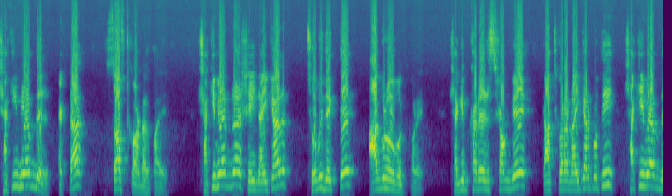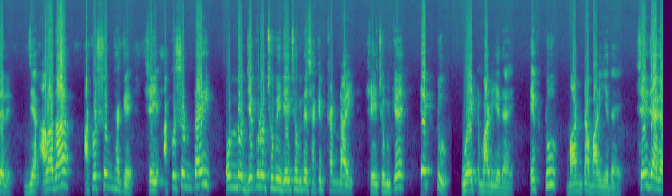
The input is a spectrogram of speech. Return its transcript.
সাকিবিয়ানদের একটা সফট কর্নার পায়। সাকিবিয়ানরা সেই নায়িকার ছবি দেখতে আগ্রহ বোধ করে। সাকিব খানের সঙ্গে কাজ করা নায়িকার প্রতি সাকিবিয়ানদের যে আলাদা আকর্ষণ থাকে, সেই আকর্ষণটাই অন্য যে কোনো ছবি, যেই ছবিতে সাকিব খান নাই, সেই ছবিকে একটু ওয়েট বাড়িয়ে দেয়, একটু মানটা বাড়িয়ে দেয়। সেই জায়গা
